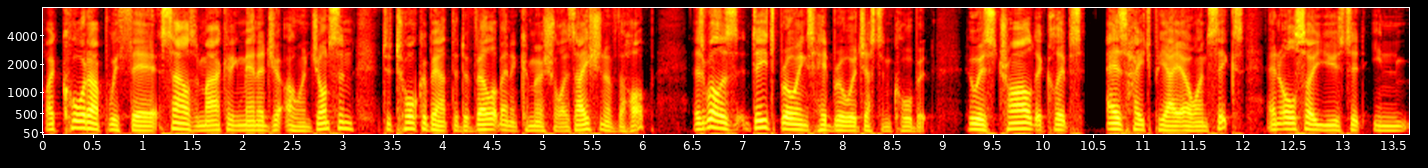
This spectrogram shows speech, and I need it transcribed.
I caught up with their sales and marketing manager, Owen Johnston, to talk about the development and commercialisation of the hop, as well as Deeds Brewing's head brewer, Justin Corbitt, who has trialled Eclipse as HPA 016 and also used it in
